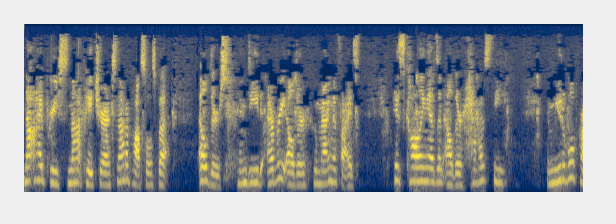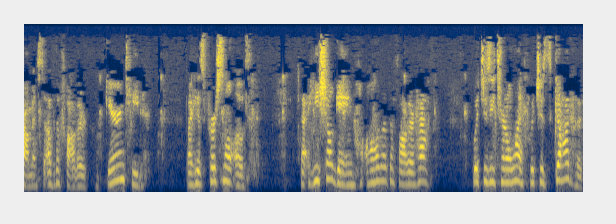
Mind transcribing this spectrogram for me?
not high priests, not patriarchs, not apostles, but elders. Indeed, every elder who magnifies his calling as an elder has the immutable promise of the Father, guaranteed by his personal oath, that he shall gain all that the Father hath, which is eternal life, which is Godhood,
